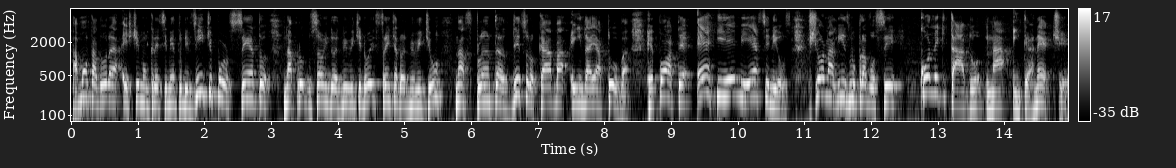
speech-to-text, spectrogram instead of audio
A montadora estima um crescimento de 20% na produção em 2022 frente a 2021 nas plantas de Sorocaba e Indaiatuba. Repórter RMS News. Jornalismo para você conectado na internet.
